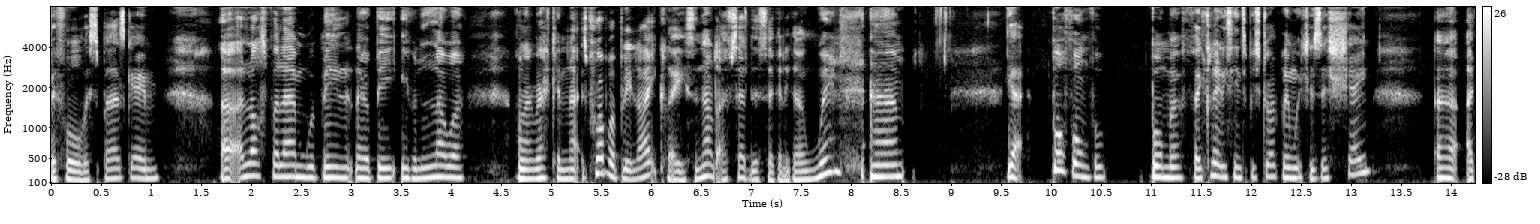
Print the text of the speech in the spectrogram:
before the Spurs game. Uh, a loss for them would mean that they would be even lower, and I reckon that's probably likely. So now that I've said this, they're going to go and win. Um, yeah, poor form for Bournemouth. They clearly seem to be struggling, which is a shame. Uh, I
